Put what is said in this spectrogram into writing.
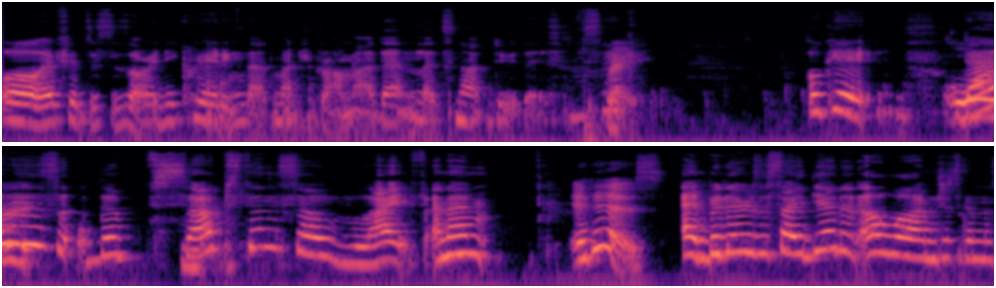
Well, if it, this is already creating that much drama, then let's not do this. Like, Right. Okay, Or that is the substance of life, and I'm it is. and but there's this idea that oh well I'm just gonna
